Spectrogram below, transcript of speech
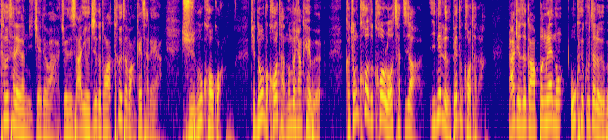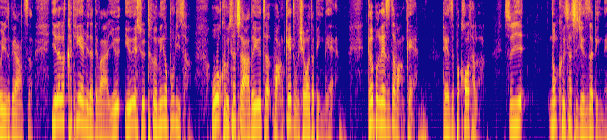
偷出来个面积对伐？就是啥，尤其搿种啊偷只房间出来啊，全部敲光。就侬勿敲脱，侬勿想开盘。搿种敲是敲老彻底哦，伊拿楼板都敲脱了。也就是讲，本来侬我看过只楼盘就是搿样子，伊辣辣客厅埃面搭对伐？有有一扇透明个玻璃窗，我看出去外头有只房间大小个只平台，搿本来是只房间，但是被敲脱了，所以侬看出去就是只平台。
